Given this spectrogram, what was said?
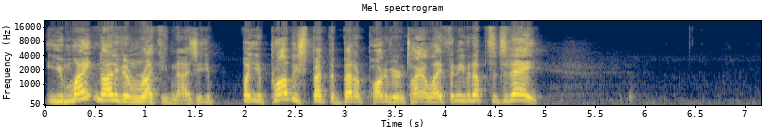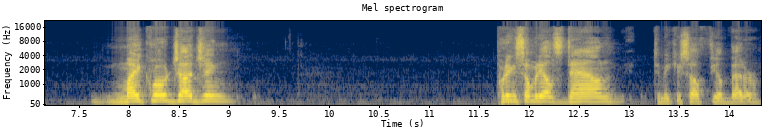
you might not even recognize it, but you probably spent the better part of your entire life and even up to today micro judging, putting somebody else down to make yourself feel better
